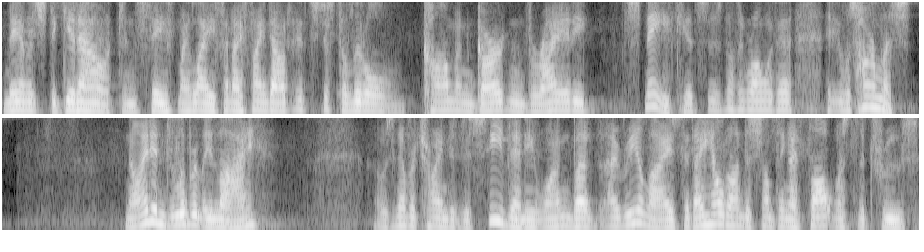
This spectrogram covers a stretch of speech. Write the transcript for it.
managed to get out and save my life. And I find out it's just a little common garden variety snake. It's, there's nothing wrong with it. It was harmless. Now, I didn't deliberately lie. I was never trying to deceive anyone, but I realized that I held on to something I thought was the truth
